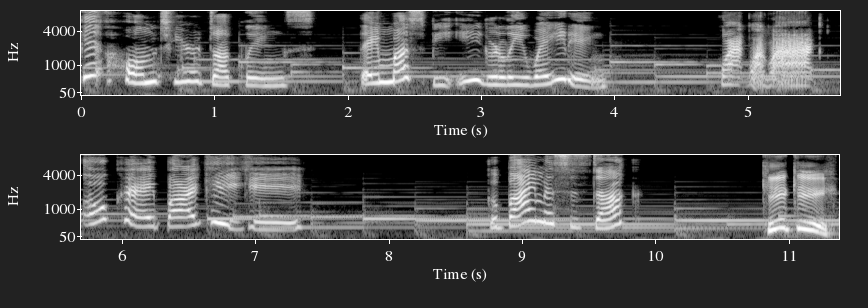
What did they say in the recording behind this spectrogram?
Get home to your ducklings. They must be eagerly waiting. Quack, quack, quack. Okay, bye, Kiki. Goodbye, Mrs. Duck. Kiki!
